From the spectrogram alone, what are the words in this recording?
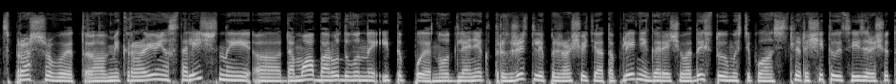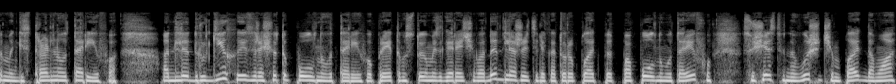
Спрашивает, э, в микрорайоне столичный э, дома оборудованы ИТП, но для некоторых жителей при расчете отопления горячей воды стоимость теплоносителя рассчитывается из расчета магистрального тарифа, а для других из расчета полного тарифа. При этом стоимость горячей воды для жителей, которые платят по полному тарифу, существенно выше, чем платят дома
